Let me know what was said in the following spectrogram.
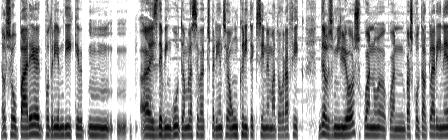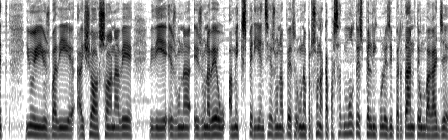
El seu pare, podríem dir que mm, ha esdevingut amb la seva experiència un crític cinematogràfic dels millors quan, quan va escoltar el clarinet i, i us va dir això sona bé, vull dir, és una, és una veu amb experiència, és una, per, una persona que ha passat moltes pel·lícules i per tant té un bagatge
